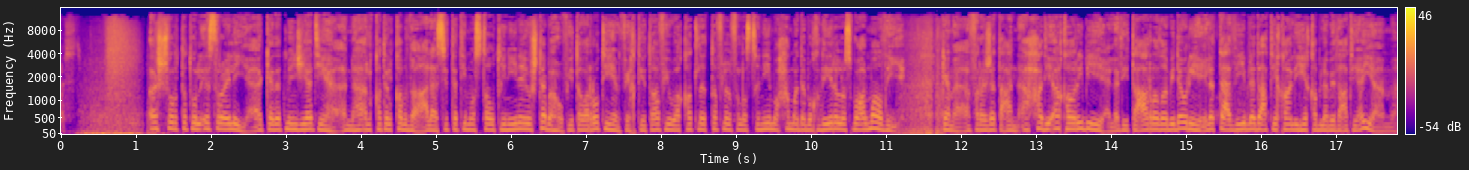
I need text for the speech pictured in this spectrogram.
الشرطة الإسرائيلية أكدت من جهتها أنها ألقت القبض على ستة مستوطنين يشتبه في تورطهم في اختطاف وقتل الطفل الفلسطيني محمد أبو خضير الأسبوع الماضي. كما أفرجت عن أحد أقاربه الذي تعرض بدوره إلى التعذيب لدى اعتقاله قبل بضعة أيام.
